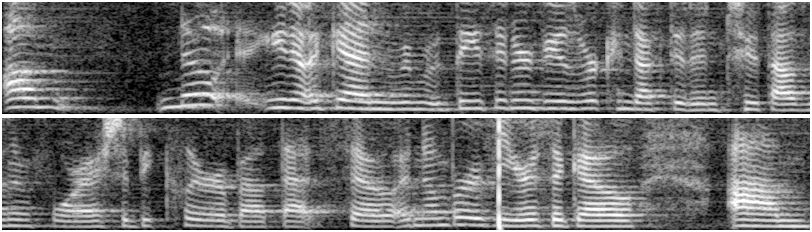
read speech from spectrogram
Um, no, you know, again, remember, these interviews were conducted in 2004. I should be clear about that. So a number of years ago, um,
